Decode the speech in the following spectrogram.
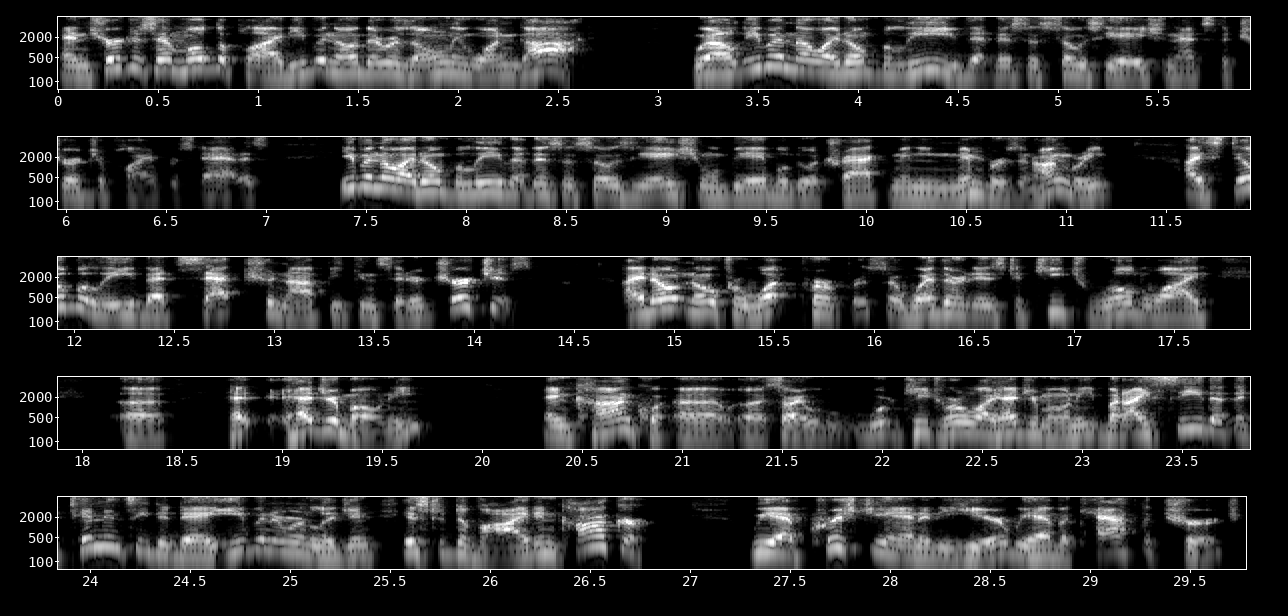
And churches have multiplied, even though there was only one God. Well, even though I don't believe that this association, that's the church applying for status, even though I don't believe that this association will be able to attract many members in Hungary, I still believe that sects should not be considered churches. I don't know for what purpose or whether it is to teach worldwide uh, he- hegemony and conquest, uh, uh, sorry, teach worldwide hegemony, but I see that the tendency today, even in religion, is to divide and conquer. We have Christianity here. We have a Catholic Church,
